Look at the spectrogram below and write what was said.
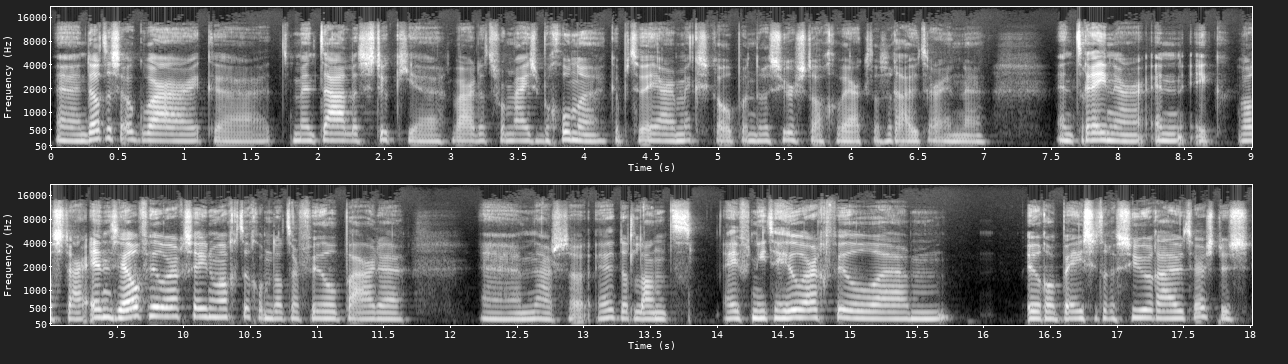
En dat is ook waar ik uh, het mentale stukje, waar dat voor mij is begonnen. Ik heb twee jaar in Mexico op een dressuurstal gewerkt als ruiter en, uh, en trainer. En ik was daar en zelf heel erg zenuwachtig, omdat er veel paarden... Um, nou, hè, dat land heeft niet heel erg veel um, Europese dressuurruiters. Dus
